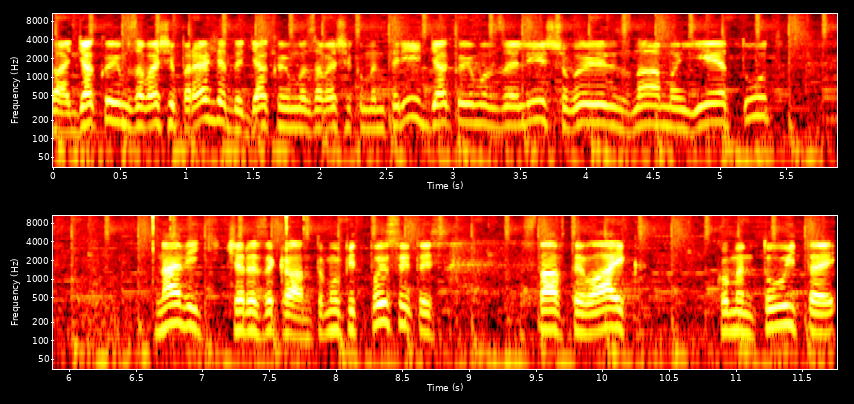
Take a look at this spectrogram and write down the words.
Да, дякуємо за ваші перегляди, дякуємо за ваші коментарі, дякуємо взагалі, що ви з нами є тут. Навіть через екран. Тому підписуйтесь, ставте лайк, коментуйте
